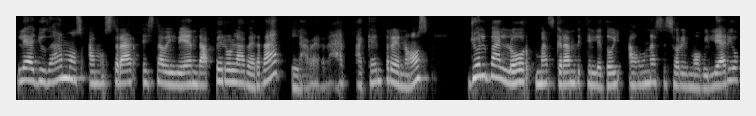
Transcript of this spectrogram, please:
le ayudamos a mostrar esta vivienda, pero la verdad, la verdad, acá entre nos, yo el valor más grande que le doy a un asesor inmobiliario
